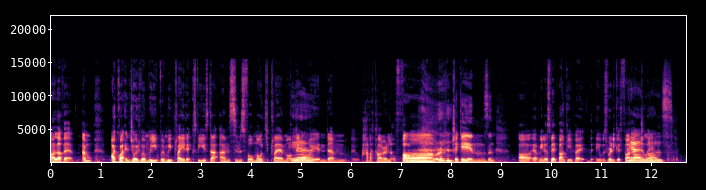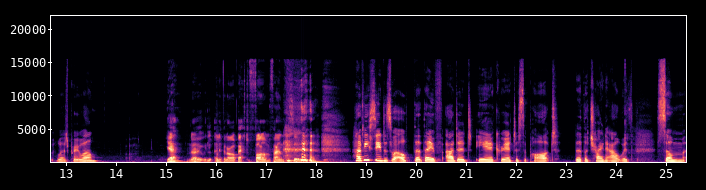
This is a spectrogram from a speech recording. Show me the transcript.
I love it. And I quite enjoyed when we when we played it because we used that um, Sims 4 multiplayer mod, Yeah. didn't we? And um, had like our own little farm, our little chickens, and uh, I mean it was a bit buggy, but it was really good fun yeah, actually. it was. It worked pretty well. Yeah, no, we live in our best farm fantasy. Have you seen as well that they've added EA creator support? That they're trying it out with some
